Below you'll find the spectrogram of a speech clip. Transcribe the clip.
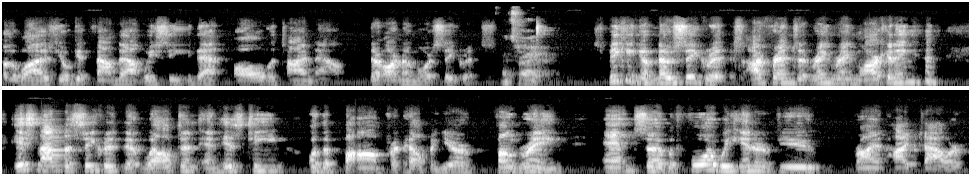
otherwise you'll get found out. We see that all the time now there are no more secrets. That's right. Speaking of no secrets, our friends at Ring Ring Marketing, it's not a secret that Welton and his team are the bomb for helping your phone ring. And so before we interview Brian Hightower,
